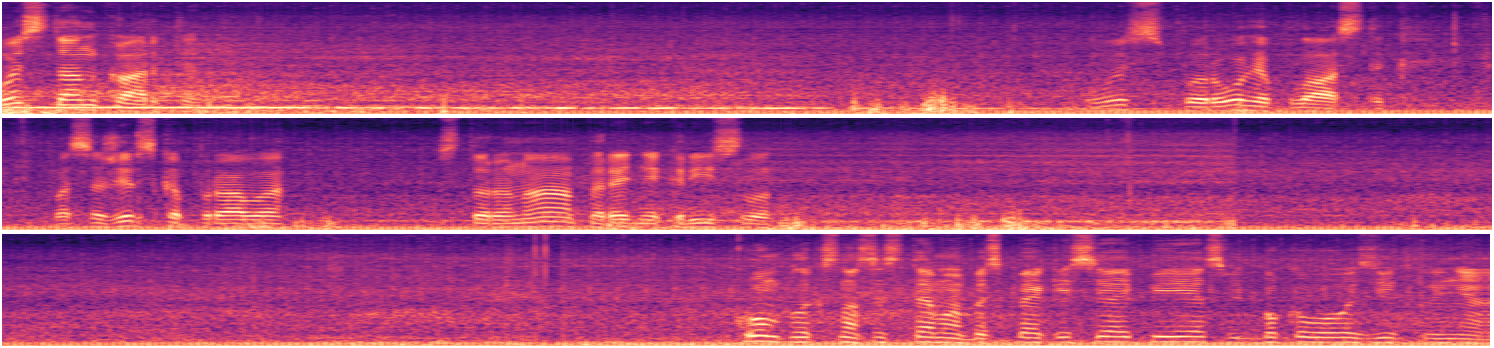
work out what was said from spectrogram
Ось стан карти. Ось пороги пластик. Пасажирська права сторона, переднє крісло. Комплексна система безпеки CIPS від бокового зіткнення.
